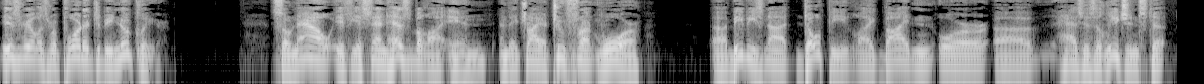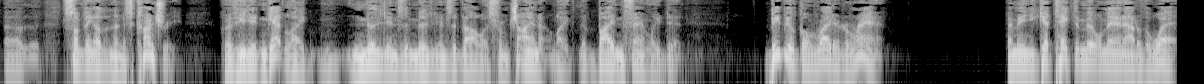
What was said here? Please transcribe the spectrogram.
Israel is reported to be nuclear. So now if you send Hezbollah in and they try a two front war, uh, Bibi's not dopey like Biden or uh, has his allegiance to uh, something other than his country because he didn't get like millions and millions of dollars from China like the Biden family did. Bibi will go right at Iran. I mean, you get take the middleman out of the way.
